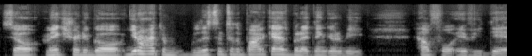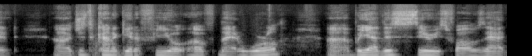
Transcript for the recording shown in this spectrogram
So make sure to go. You don't have to listen to the podcast, but I think it would be helpful if you did, uh, just to kind of get a feel of that world. Uh, but yeah, this series follows that.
